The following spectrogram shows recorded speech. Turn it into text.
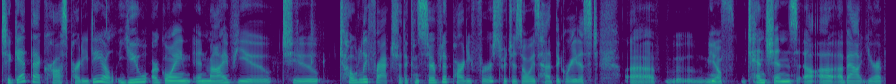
To get that cross party deal, you are going, in my view, to totally fracture the Conservative Party first, which has always had the greatest, uh, you know, tensions uh, uh, about Europe.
